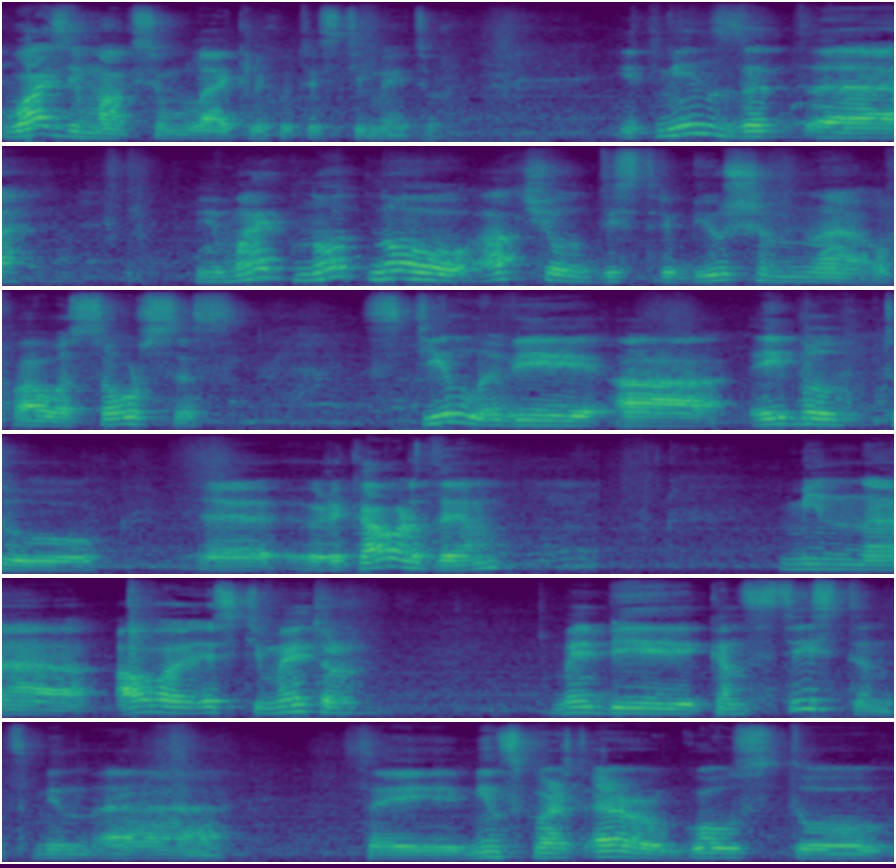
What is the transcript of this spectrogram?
quasi-maximum likelihood estimator. It means that uh, we might not know actual distribution uh, of our sources, still we are able to uh, recover them. I mean, uh, our estimator may be consistent, I mean, uh, say mean squared error goes to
